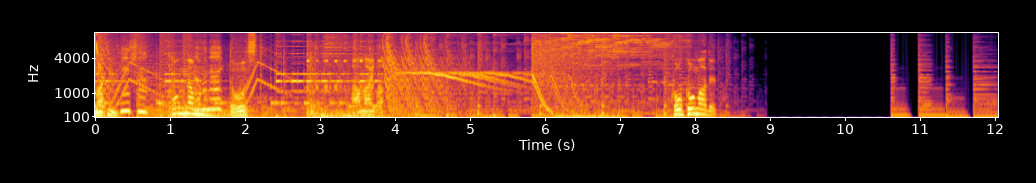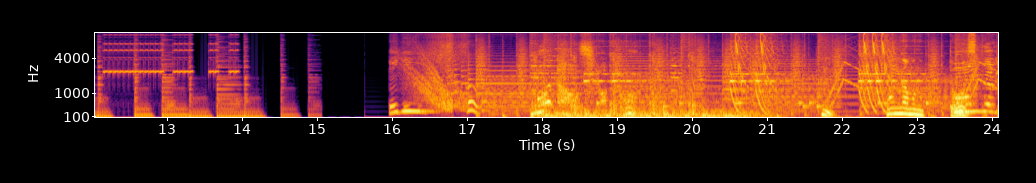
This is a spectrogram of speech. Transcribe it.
狭い姉さんこんなも危ないのどうした甘いここまでだレディーゴーマナーをしろとふんこんなものどうし女が好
